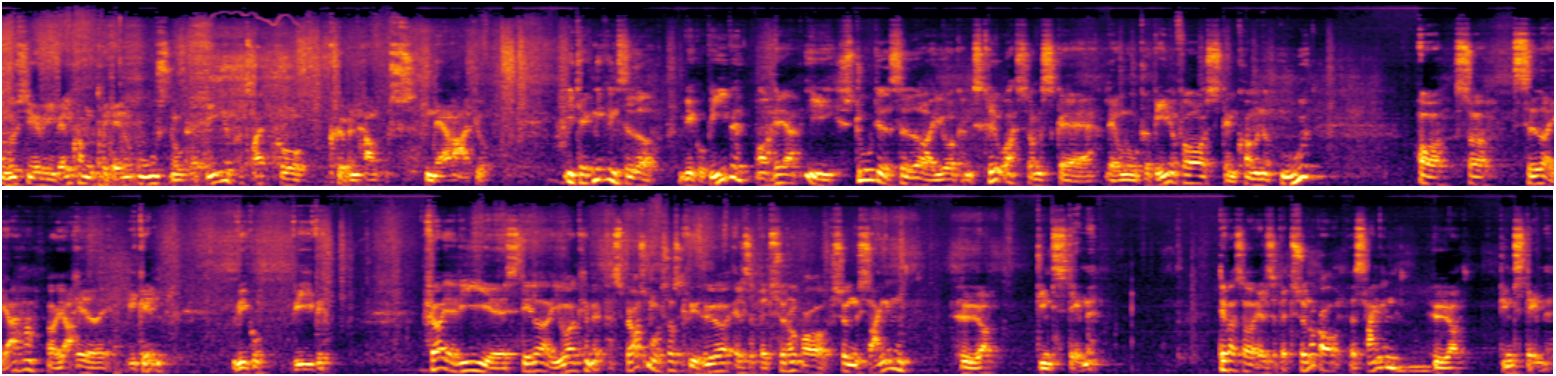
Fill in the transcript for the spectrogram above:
Nu siger vi velkommen til denne uges Notabene portræt på Københavns Nærradio. I teknikken sidder Viggo Bibe, og her i studiet sidder Joachim Skriver, som skal lave notabene for os den kommende uge. Og så sidder jeg her, og jeg hedder igen Viggo Bibe. Før jeg lige øh, stiller Joachim et par spørgsmål, så skal vi høre Elisabeth Søndergaard synge sangen Hør din stemme. Det var så Elisabeth Søndergaard, der sangen Hør din stemme.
